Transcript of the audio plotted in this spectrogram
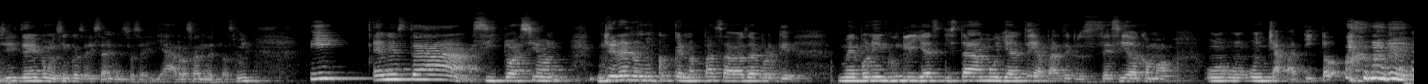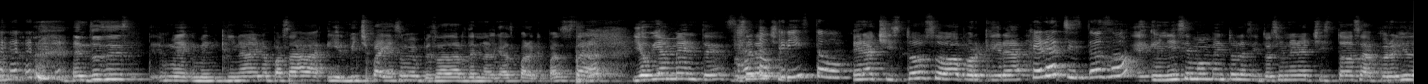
Sí, tenía como 5 o 6 años, o sea, ya rozando el 2000. Y en esta situación, yo era el único que no pasaba, o sea, porque me ponía en cuclillas y estaba muy alto y aparte, pues he sido como un, un- un chapatito. Entonces me, me inclinaba y no pasaba. Y el pinche payaso me empezó a dar de nalgas para que pasara. Y obviamente, pues era, ¡Santo chi- Cristo! era chistoso porque era ¿Era chistoso? en ese momento la situación era chistosa, pero yo,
